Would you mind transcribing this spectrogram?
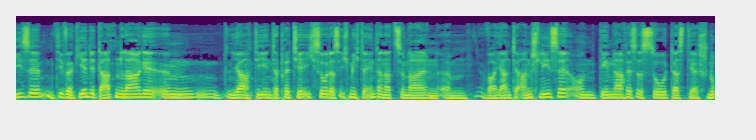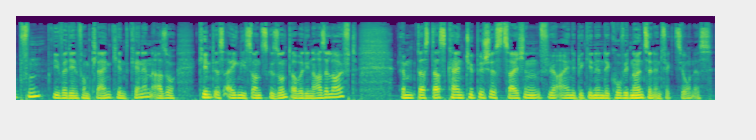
Diese divergierende Datenlage, ähm, ja, die interpretiere ich so, dass ich mich der internationalen ähm, Variante anschließe und demnach ist es so, dass der Schnupfen, wie wir den vom Kleinkind kennen, also Kind ist eigentlich sonst gesund, aber die Nase läuft, ähm, dass das kein typisches Zeichen für eine beginnende Covid-19-Infektion ist.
